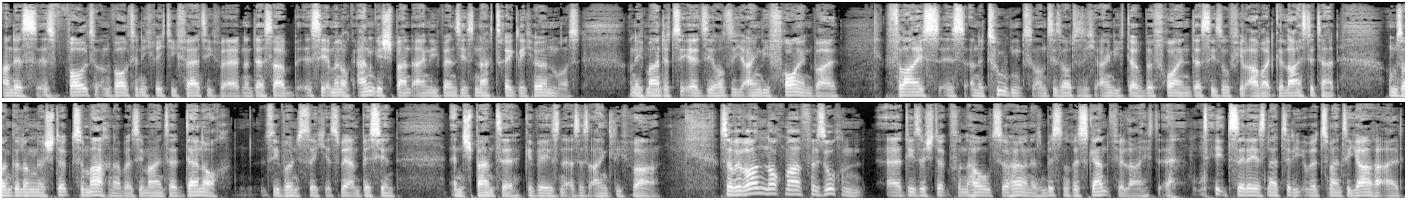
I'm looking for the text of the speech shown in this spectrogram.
Und es, es wollte und wollte nicht richtig fertig werden. Und deshalb ist sie immer noch angespannt eigentlich, wenn sie es nachträglich hören muss. Und ich meinte zu ihr, sie sollte sich eigentlich freuen, weil Fleiß ist eine Tugend und sie sollte sich eigentlich darüber freuen, dass sie so viel Arbeit geleistet hat, um so ein gelungenes Stück zu machen. Aber sie meinte dennoch, sie wünscht sich, es wäre ein bisschen entspannter gewesen, als es eigentlich war. So, wir wollen nochmal versuchen, äh, dieses Stück von Hole zu hören. Ist ein bisschen riskant vielleicht. Die CD ist natürlich über 20 Jahre alt.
